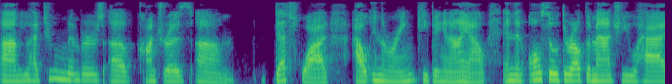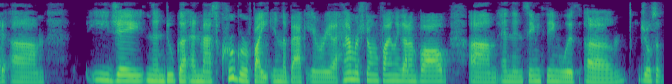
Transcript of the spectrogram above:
um, you had two members of Contra's um, Death Squad out in the ring, keeping an eye out. And then also throughout the match, you had, um, EJ Nduka and Mads Krügger fight in the back area. Hammerstone finally got involved. Um, and then same thing with, um, Joseph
